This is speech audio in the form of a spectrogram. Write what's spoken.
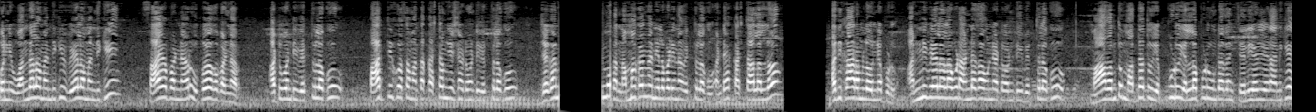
కొన్ని వందల మందికి వేల మందికి సాయపడినారు ఉపయోగపడినారు. అటువంటి వ్యక్తులకు పార్టీ కోసం అంత కష్టం చేసినటువంటి వ్యక్తులకు జగన్ ఒక నమ్మకంగా నిలబడిన వ్యక్తులకు అంటే కష్టాలలో అధికారంలో ఉన్నప్పుడు అన్ని వేళలా కూడా అండగా ఉన్నటువంటి వ్యక్తులకు మా వంతు మద్దతు ఎప్పుడు ఎల్లప్పుడూ ఉంటుందని తెలియజేయడానికే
